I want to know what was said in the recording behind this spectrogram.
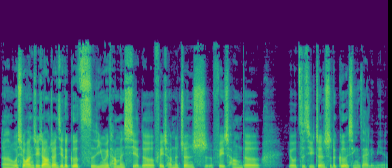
嗯，我喜欢这张专辑的歌词，因为他们写的非常的真实，非常的有自己真实的个性在里面。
